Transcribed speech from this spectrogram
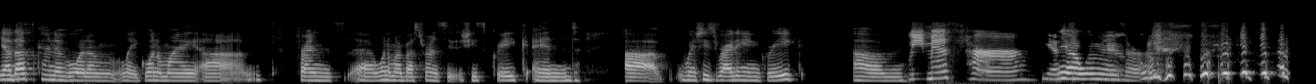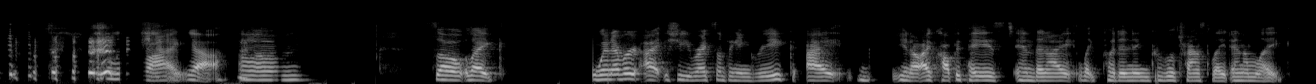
yeah that's kind of what i'm like one of my um, friends uh, one of my best friends she's greek and uh, when she's writing in greek um, We miss her. Yes, yeah we women do. are right yeah um so like whenever I she writes something in greek i you know i copy paste and then i like put it in google translate and i'm like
